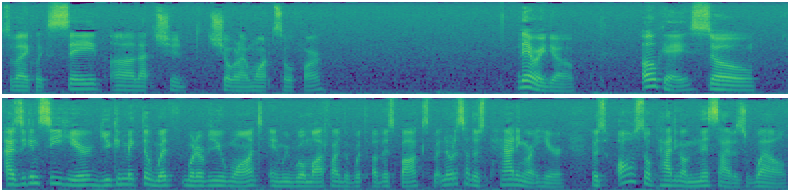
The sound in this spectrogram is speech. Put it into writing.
So if I click save, uh, that should show what I want so far. There we go. Okay, so as you can see here, you can make the width whatever you want, and we will modify the width of this box, but notice how there's padding right here. There's also padding on this side as well,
